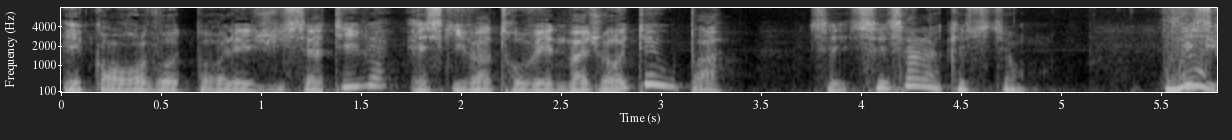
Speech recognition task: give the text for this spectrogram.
et qu'on revote pour les législatives, est-ce qu'il va trouver une majorité ou pas? C'est ça la question. Oui,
